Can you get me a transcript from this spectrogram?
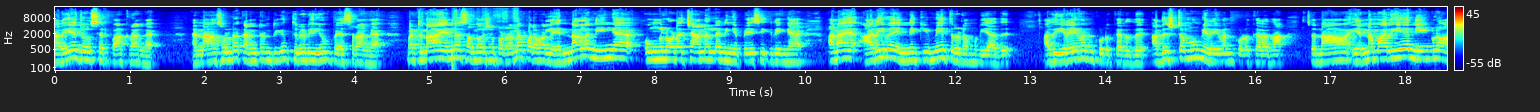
நிறைய ஜோசியர் பார்க்குறாங்க நான் சொல்கிற கண்டென்ட்டையும் திருடியும் பேசுகிறாங்க பட் நான் என்ன சந்தோஷப்படுறேன்னா பரவாயில்ல. என்னால் நீங்கள் உங்களோட சேனலில் நீங்கள் பேசிக்கிறீங்க. ஆனால் அறிவை என்றைக்குமே திருட முடியாது. அது இறைவன் கொடுக்கறது. அதிர்ஷ்டமும் இறைவன் கொடுக்கறதான் ஸோ நான் என்ன மாதிரியே நீங்களும்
